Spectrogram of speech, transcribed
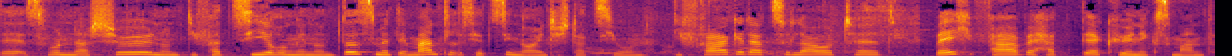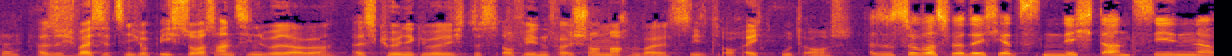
Der ist wunderschön und die Verzierungen und das mit dem Mantel ist jetzt die neunte Station. Die Frage dazu lautet, Welche Farbe hat der Königsmantel? Also ich weiß jetzt nicht, ob ich sowas anziehen würde, aber als König würde ich das auf jeden Fall schon machen, weil es sieht auch echt gut aus. Also sowas würde ich jetzt nicht anziehen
